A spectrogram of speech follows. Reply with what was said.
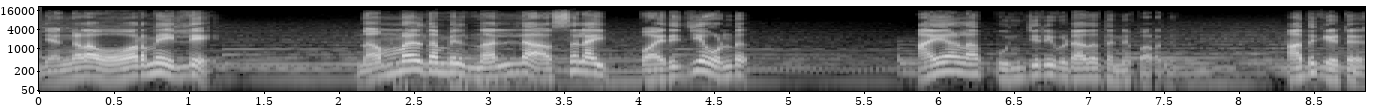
ഞങ്ങളെ ഓർമ്മയില്ലേ? നമ്മൾ തമ്മിൽ നല്ല അസലായി പരിചയമുണ്ട്. അയാൾ ആ പുഞ്ചിരി വിടാതെ തന്നെ പറഞ്ഞു. അത് കേട്ട്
